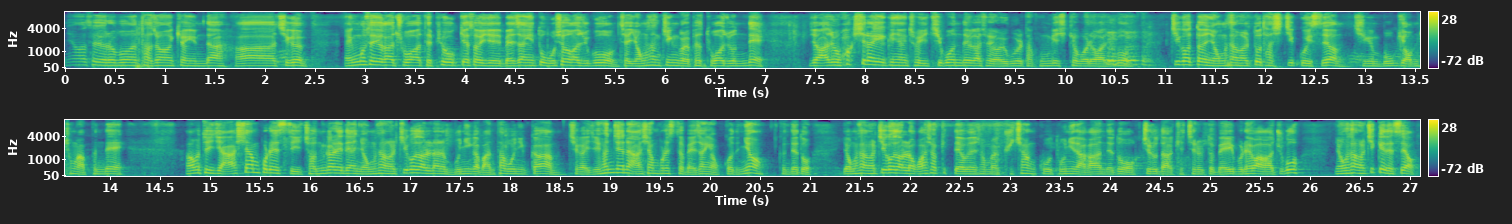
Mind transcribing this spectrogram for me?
안녕하세요 여러분. 다정학형입니다. 아 지금 앵무새가 좋아 대표께서 이제 매장에 또 오셔가지고 제가 영상 찍은 걸 옆에서 도와줬는데 이제 아주 확실하게 그냥 저희 직원들과 저희 얼굴을 다 공개시켜 버려가지고 찍었던 영상을 또 다시 찍고 있어요. 지금 목이 엄청 아픈데 아무튼 이제 아시안 포레스트 이 전갈에 대한 영상을 찍어달라는 문의가 많다 보니까 제가 이제 현재는 아시안 포레스트 매장이 없거든요. 근데도 영상을 찍어달라고 하셨기 때문에 정말 귀찮고 돈이 나가는데도 억지로 다 개체를 또 매입을 해와가지고 영상을 찍게 됐어요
